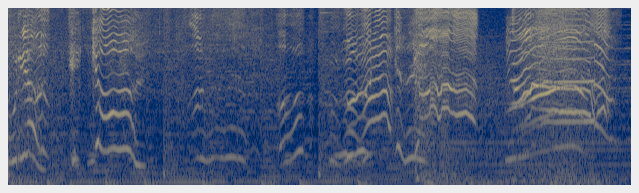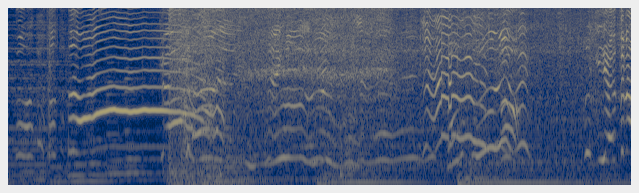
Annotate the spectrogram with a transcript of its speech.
우리야, 이겨! 얘들아!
